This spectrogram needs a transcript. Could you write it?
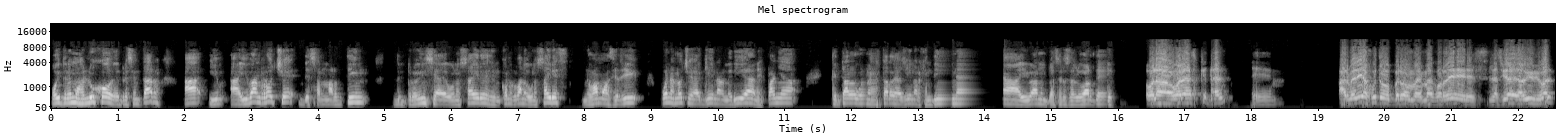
Hoy tenemos el lujo de presentar a Iván Roche de San Martín, de provincia de Buenos Aires, del conurbano de Buenos Aires. Nos vamos hacia allí. Buenas noches aquí en Almería, en España. ¿Qué tal? Buenas tardes allí en Argentina. Iván, un placer saludarte. Hola, buenas, ¿qué tal? Eh, Almería, justo, perdón, me, me acordé, es la ciudad de David Bisbal.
